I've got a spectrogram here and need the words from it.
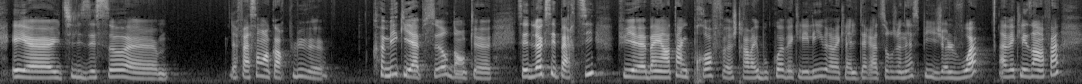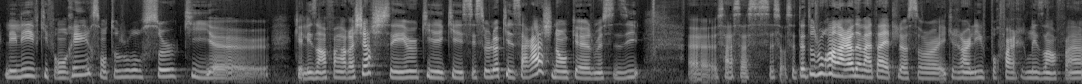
et utiliser ça de façon encore plus... comique et absurde. Donc, euh, c'est de là que c'est parti. Puis, euh, ben, en tant que prof, euh, je travaille beaucoup avec les livres, avec la littérature jeunesse, puis je le vois avec les enfants. Les livres qui font rire sont toujours ceux qui, que les enfants recherchent. C'est eux qui, c'est ceux-là qui s'arrachent. Donc, je me suis dit, ça, ça. C'était toujours en arrière de ma tête, là, sur écrire un livre pour faire rire les enfants,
